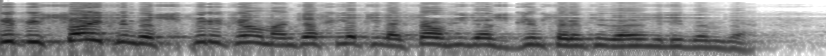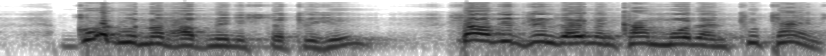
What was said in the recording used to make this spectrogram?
If he saw it in the spirit realm and just let it like some of you just dream certain things and then leave them there. God would not have ministered to him. Some of you dreams are even come more than two times.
